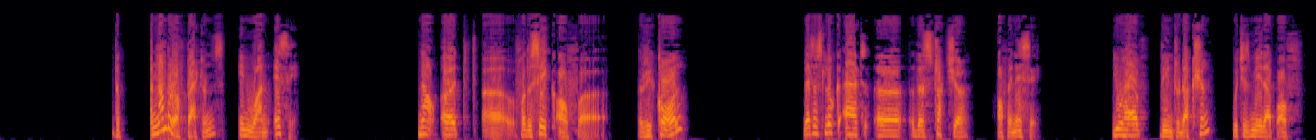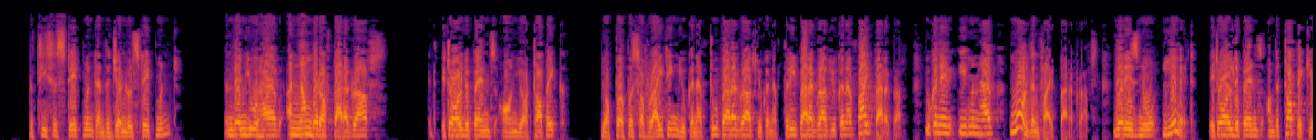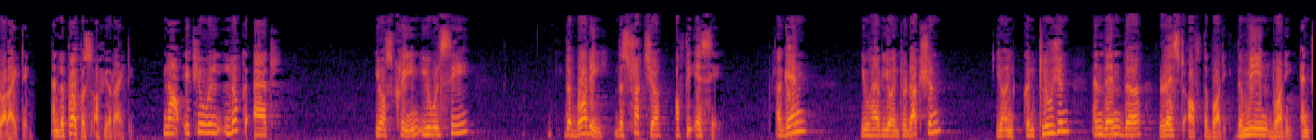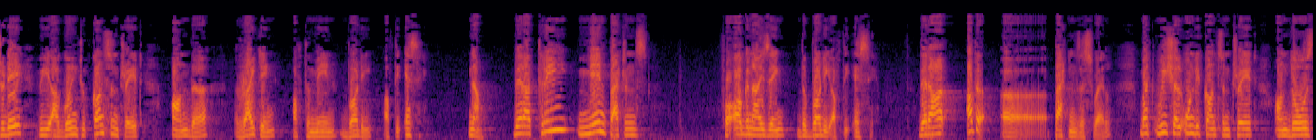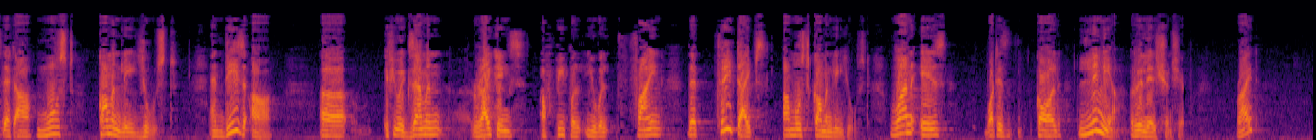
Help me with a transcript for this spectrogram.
a number of patterns in one essay. Now, uh, uh, for the sake of uh, recall, let us look at the structure of an essay. You have the introduction, which is made up of the thesis statement and the general statement. And then you have a number of paragraphs. It, all depends on your topic, your purpose of writing. You can have two paragraphs, you can have three paragraphs, you can have five paragraphs. You can even have more than five paragraphs. There is no limit. It all depends on the topic you are writing and the purpose of your writing. Now, if you will look at your screen, you will see the body, the structure of the essay. Again, you have your introduction, your conclusion, and then the rest of the body, the main body. And today, we are going to concentrate on the writing of the main body of the essay. Now, there are three main patterns for organizing the body of the essay. There are other uh, patterns as well, but we shall only concentrate on those that are most commonly used. And these are, uh, if you examine writings of people, you will find that three types are most commonly used. One is what is called linear relationship, right?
